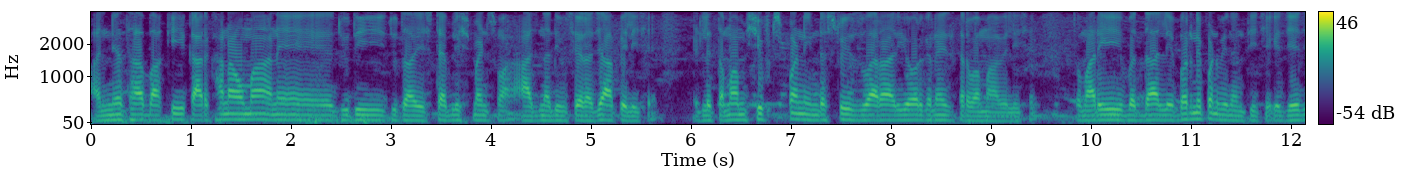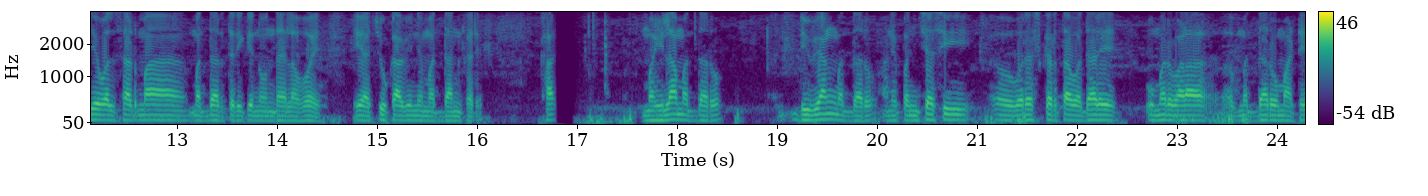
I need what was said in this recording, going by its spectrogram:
અન્યથા બાકી કારખાનાઓમાં અને જુદી જુદા એસ્ટેબ્લિશમેન્ટ્સમાં આજના દિવસે રજા આપેલી છે. એટલે તમામ શિફ્ટ્સ પણ ઇન્ડસ્ટ્રીઝ દ્વારા રિઓર્ગનાઇઝ કરવામાં આવેલી છે. તો મારી બધા લેબરને પણ વિનંતી છે કે જે જે વલસાડમાં મતદાર તરીકે નોંધાયેલા હોય એ અચૂક આવીને મતદાન કરે. ખાસ મહિલા મતદારો, દિવ્યાંગ મતદારો અને પંચ્યાસી વર્ષ કરતાં વધારે ઉંમરવાળા મતદારો માટે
